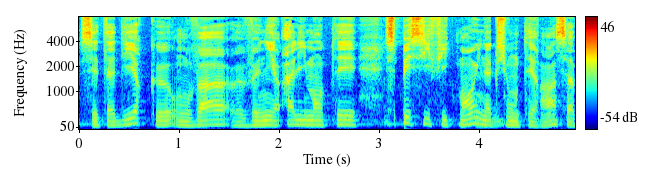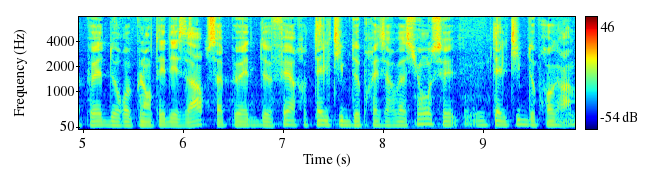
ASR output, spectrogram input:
c'est-à-dire qu'on va euh, venir alimenter spécifiquement une action de terrain. Ça peut être de replanter des arbres, ça peut être de faire tel type de préservation, tel type de programme.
